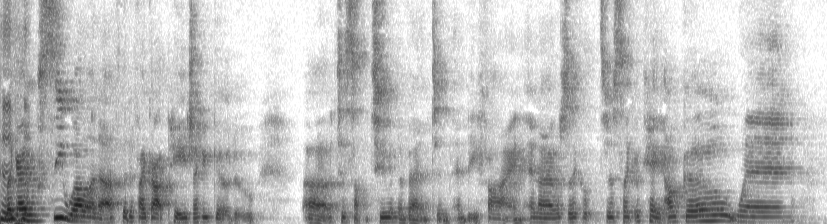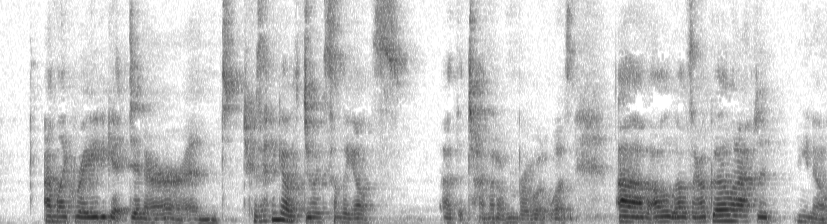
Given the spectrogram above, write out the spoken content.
like I see well enough that if I got paged, I could go to uh, to some to an event and, and be fine. And I was like, just like okay, I'll go when I'm like ready to get dinner, and because I think I was doing something else at the time. I don't remember what it was. Um, I, was, I was like, I'll go when I have to, you know,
